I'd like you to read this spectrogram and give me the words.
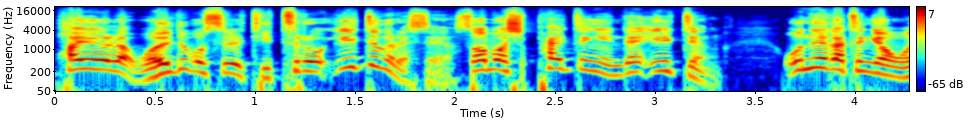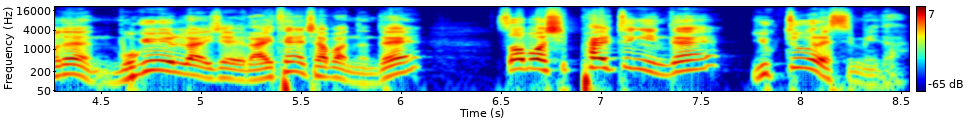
화요일날 월드보스를 디트로 1등을 했어요. 서버 18등인데 1등. 오늘 같은 경우는 목요일날 이제 라이텐을 잡았는데 서버 18등인데 6등을 했습니다.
